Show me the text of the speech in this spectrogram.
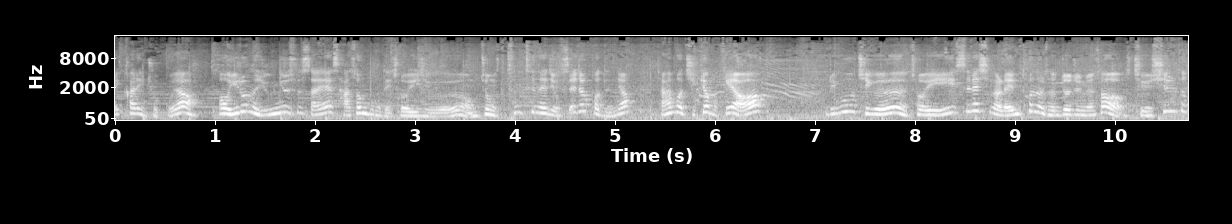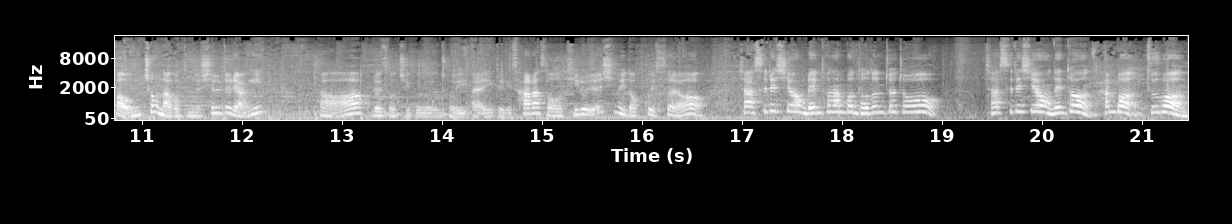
헤카림 줬고요. 어, 이러면 6유술사의 4선봉대 저희 지금 엄청 튼튼해지고 세졌거든요. 자, 한번 지켜볼게요. 그리고 지금 저희 쓰레쉬가 랜턴을 던져주면서 지금 실드가 엄청 나거든요. 실드량이. 자, 그래서 지금 저희 아이들이 살아서 딜을 열심히 넣고 있어요. 자, 쓰레쉬 형 랜턴 한 번 더 던져줘. 자, 쓰레쉬 형 랜턴 한 번, 두 번.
